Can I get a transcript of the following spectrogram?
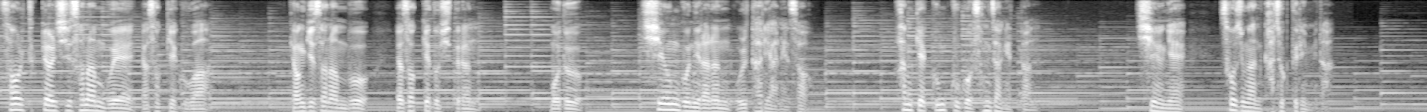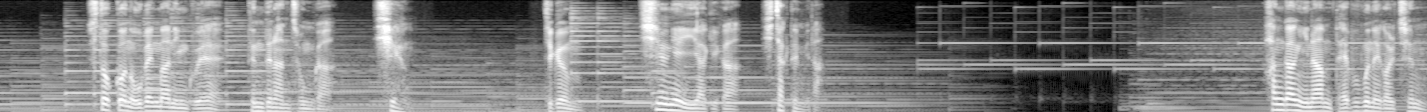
서울특별시 서남부의 6개 구와 경기 서남부 6개 도시들은 모두 시흥군이라는 울타리 안에서 함께 꿈꾸고 성장했던 시흥의 소중한 가족들입니다. 수도권 500만 인구의 든든한 종가 시흥. 지금 시흥의 이야기가 시작됩니다. 한강 이남 대부분에 걸친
